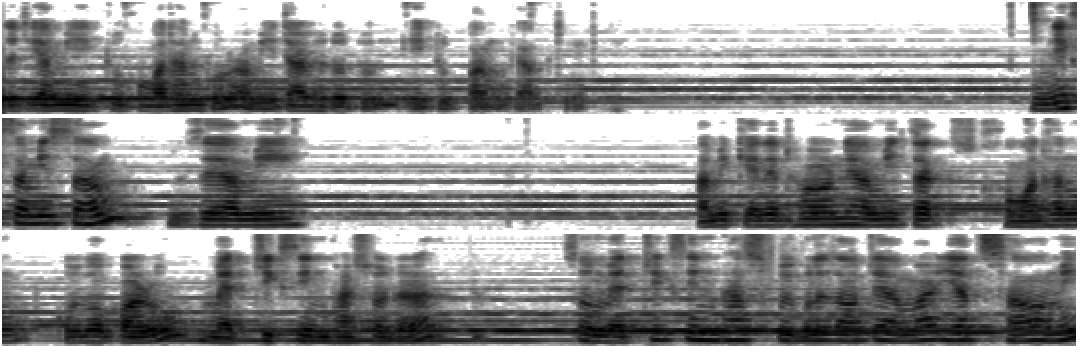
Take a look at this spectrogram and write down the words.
যদি আমি এইটো সমাধান কৰোঁ আমি তাৰ ভিতৰতো এইটো পামগৈ আল্টিমেটলি নেক্সট আমি চাম যে আমি আমি কেনেধৰণে আমি তাক সমাধান কৰিব পাৰোঁ মেট্ৰিক্স ইনভাৰ্চৰ দ্বাৰা। চ' মেট্ৰিক্স ইনভাৰ্চ কৰিবলৈ যাওঁতে আমাৰ ইয়াত চাওঁ আমি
